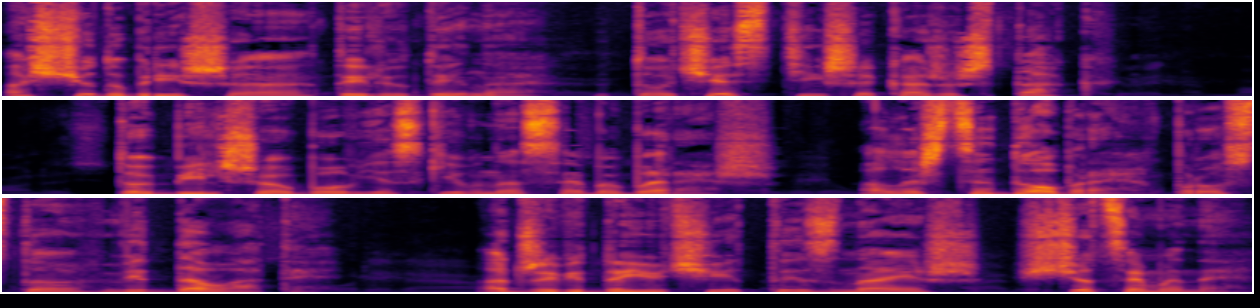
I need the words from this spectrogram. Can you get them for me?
А що добріша ти людина, то частіше кажеш так, то більше обов'язків на себе береш. Але ж це добре, просто віддавати. Адже віддаючи, ти знаєш, що це мене.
